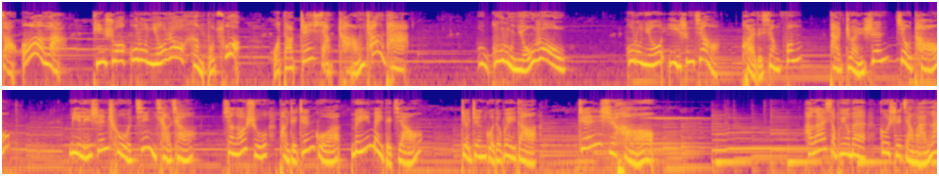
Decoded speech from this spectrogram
早饿了。听说咕噜牛肉很不错。”我倒真想尝尝它，咕噜牛肉，咕噜牛一声叫，快得像风，它转身就逃。密林深处静悄悄，小老鼠捧着榛果美美的嚼，这榛果的味道真是好。好啦，小朋友们，故事讲完了，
